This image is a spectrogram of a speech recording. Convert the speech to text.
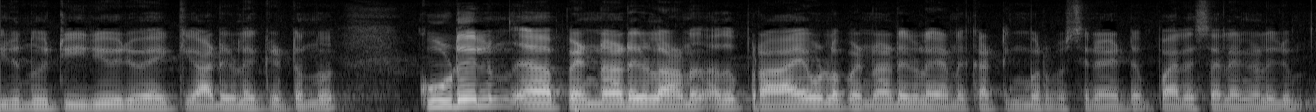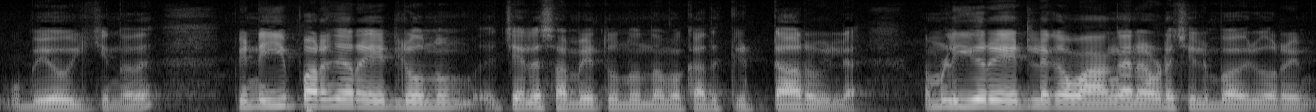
ഇരുന്നൂറ്റി ഇരുപത് രൂപയ്ക്ക് ആടുകളെ കിട്ടുന്നു. കൂടുതലും പെണ്ണാടുകളാണ്. അത് പ്രായമുള്ള പെണ്ണാടുകളെയാണ് കട്ടിംഗ് പർപ്പസിനായിട്ട് പല സ്ഥലങ്ങളിലും ഉപയോഗിക്കുന്നത്. പിന്നെ ഈ പറഞ്ഞ റേറ്റിലൊന്നും ചില സമയത്തൊന്നും നമുക്കത് കിട്ടാറുമില്ല. നമ്മൾ ഈ റേറ്റിലൊക്കെ വാങ്ങാൻ അവിടെ ചെല്ലുമ്പോൾ അവർ പറയും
